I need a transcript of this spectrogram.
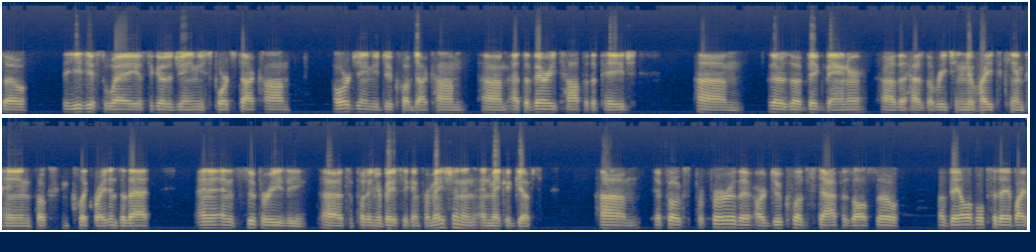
So the easiest way is to go to jmusports.com or jmudukeclub.com. Um, at the very top of the page, um, there's a big banner uh, that has the Reaching New Heights campaign. Folks can click right into that, and, and it's super easy uh, to put in your basic information and, and make a gift. Um, if folks prefer that our Duke Club staff is also available today by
